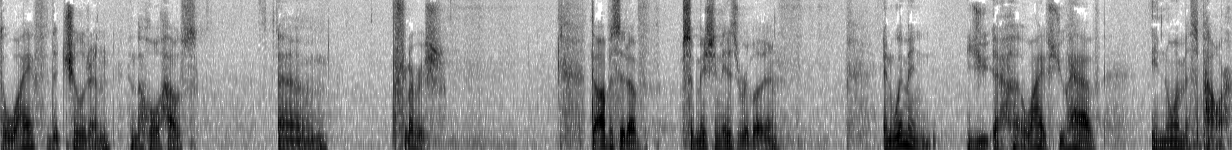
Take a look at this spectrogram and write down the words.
the wife, the children, and the whole house um, flourish. The opposite of submission is rebellion. And women, you, uh, wives, you have enormous power.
